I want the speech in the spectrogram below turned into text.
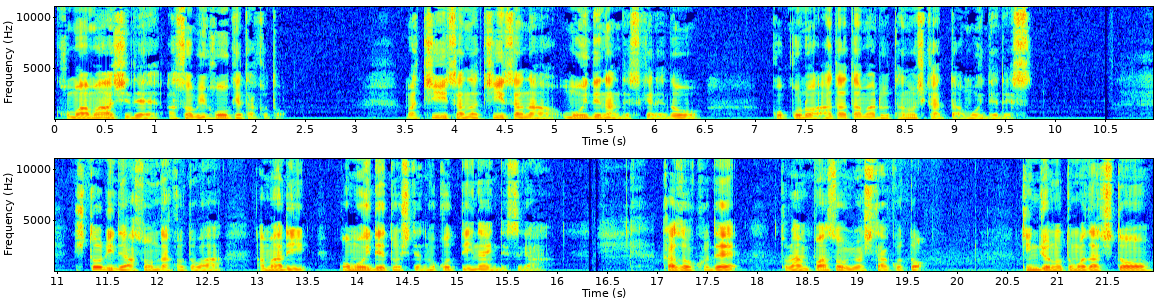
駒回しで遊びほうけたこと。まあ、小さな小さな思い出なんですけれど心温まる楽しかった思い出です。一人で遊んだことはあまり思い出として残っていないんですが家族でトランプ遊びをしたこと。近所の友達と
